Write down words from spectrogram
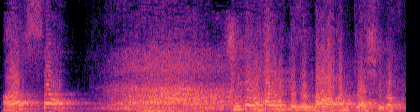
없어. 지금 하나님께서 나와 함께 하시고,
